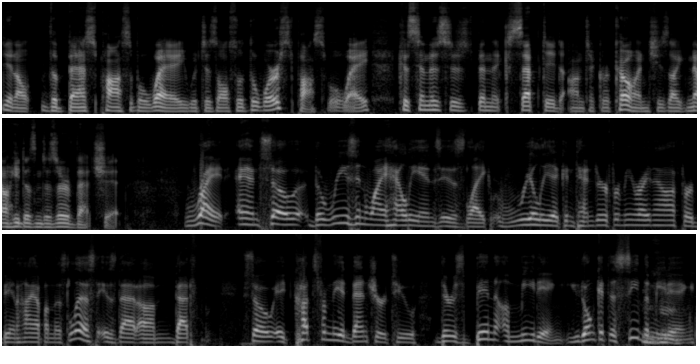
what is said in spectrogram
you know the best possible way which is also the worst possible way because sinister's been accepted onto krakoa and she's like no he doesn't deserve that shit. Right, and so the reason why Hellions is like really a contender for me right now for being high up on this list is that um that so it cuts from the adventure to there's been a meeting. You don't get to see the meeting,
